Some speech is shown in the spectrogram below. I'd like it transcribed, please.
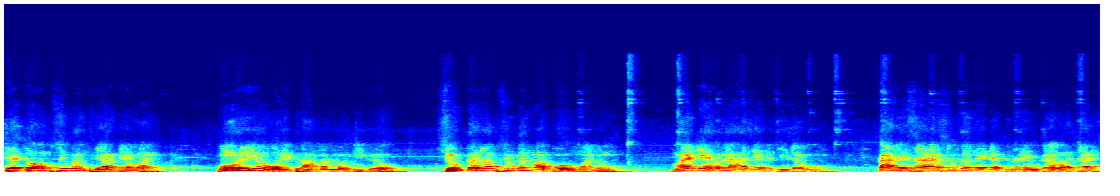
તે તો અપશુકન થયા કહેવાય. હું રહ્યો વળી બ્રાહ્મણનો દીકરો. શુકન અપશુકનમાં બહુ માનું. માટે હવે આજે નથી જવું. કાલે સારા શુકન લઈને ખંડણી ઉઘરાવા જાય.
